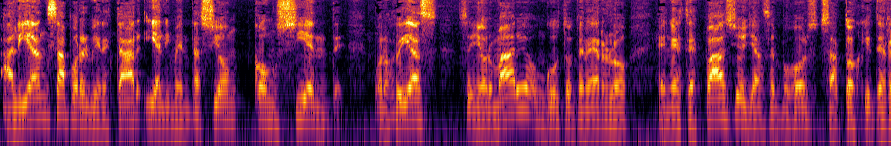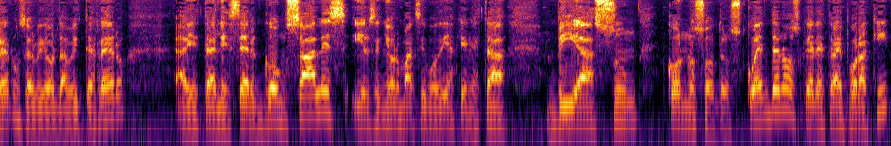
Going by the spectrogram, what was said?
Alianza por el Bienestar y Alimentación Consciente. Buenos días, señor Mario. Un gusto tenerlo en este espacio. Jansen Pujols, Satoshi Terrero, un servidor David Terrero. Ahí está Eliezer González y el señor Máximo Díaz, quien está vía Zoom con nosotros. Cuéntenos qué les trae por aquí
